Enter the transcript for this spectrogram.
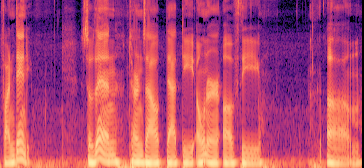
fine and dandy. So then turns out that the owner of the um,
